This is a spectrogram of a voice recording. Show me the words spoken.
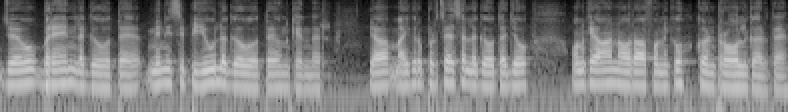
जो है वो ब्रेन लगे होता है मिनी सी पी लगा होता है उनके अंदर। या माइक्रो प्रोसेसर लगा होता है जो उनके ऑन और ऑफ़ होने को कंट्रोल करता है।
